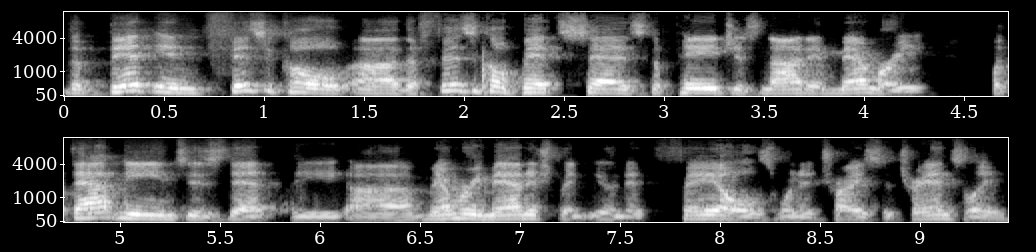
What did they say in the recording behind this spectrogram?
the bit in physical, uh, the physical bit says the page is not in memory. What that means is that the uh, memory management unit fails when it tries to translate.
